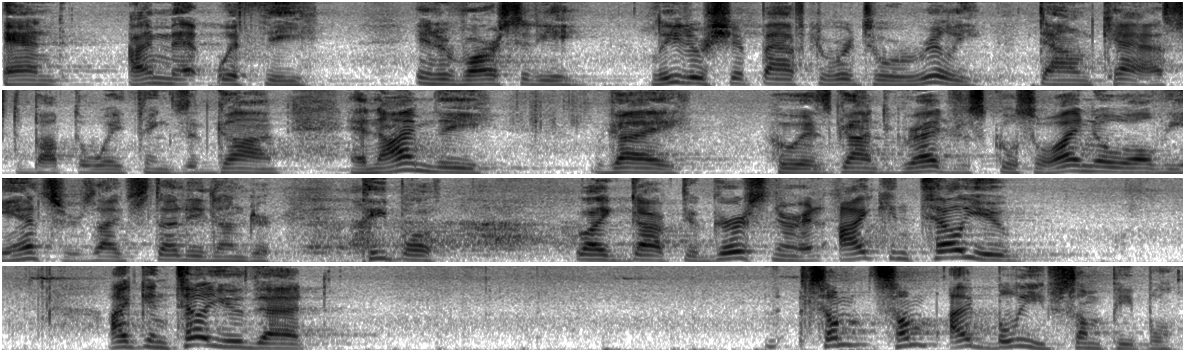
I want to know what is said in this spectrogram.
And I met with the InterVarsity leadership afterwards who were really downcast about the way things had gone. And I'm the guy who has gone to graduate school, so I know all the answers. I've studied under people like Dr. Gerstner, and I can tell you, I can tell you that some, some, I believe some people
